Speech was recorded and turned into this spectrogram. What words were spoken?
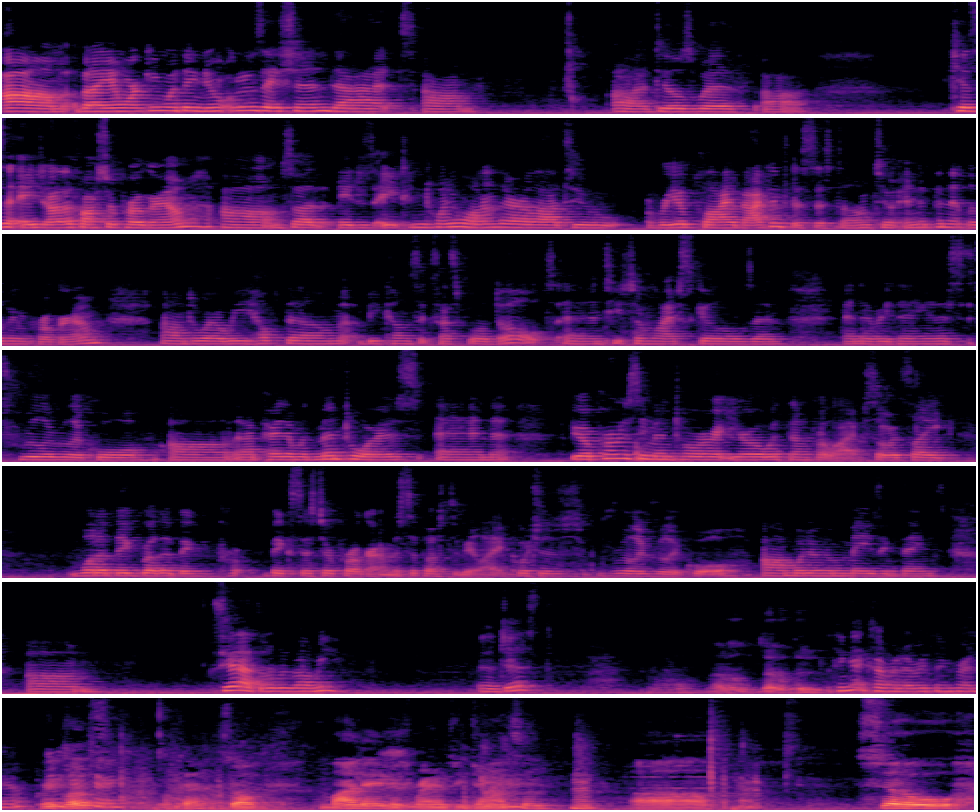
Um, but I am working with a new organization that um, uh, deals with uh, kids that age out of the foster program. Um, so at ages 18 to 21, they're allowed to reapply back into the system to an independent living program um, to where we help them become successful adults and teach them life skills and and everything. And it's, it's really, really cool. Um, and I pair them with mentors. And if you're a permanency mentor, you're with them for life. So it's like what a big brother, big big sister program is supposed to be like, which is really, really cool. Um, we're doing amazing things. Um, so yeah, that's a little bit about me. And just, That'll, that'll do. I think I covered everything right now. Pretty Finish close. turn. Okay, so my name is Ramsey Johnson. Uh, so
